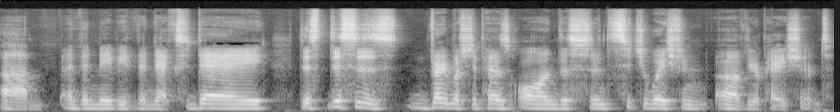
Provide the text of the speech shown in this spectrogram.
um, and then maybe the next day. This this is very much depends on the situation of your patient.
